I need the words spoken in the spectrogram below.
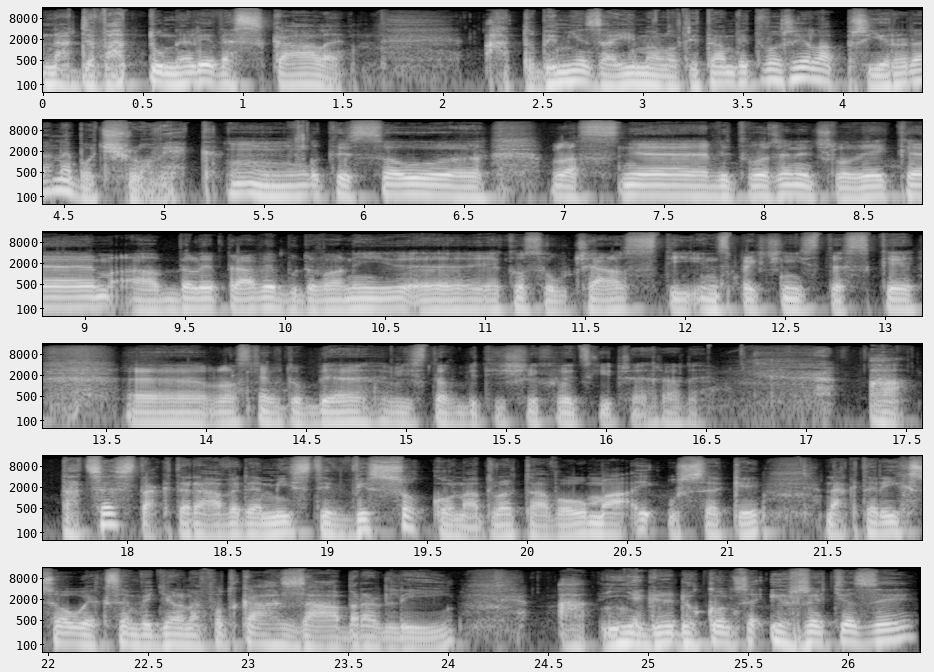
na dva tunely ve skále. A to by mě zajímalo, ty tam vytvořila příroda nebo člověk? Mm, ty jsou eh, vlastně vytvořeny člověkem a byly právě budovaný eh, jako součást té inspekční stezky eh, vlastně v době výstavby té Šechovické přehrady. A ta cesta, která vede místy vysoko nad Vltavou, má i úseky, na kterých jsou, jak jsem viděl na fotkách, zábradlí a někde dokonce i řetězy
